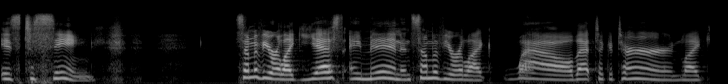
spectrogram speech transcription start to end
is to sing. Some of you are like, yes, amen. And some of you are like, wow, that took a turn. Like,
